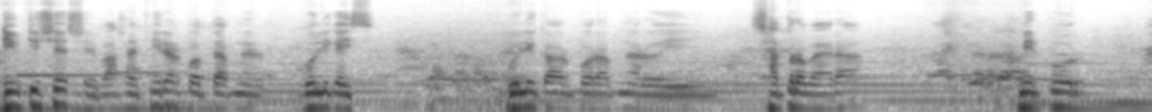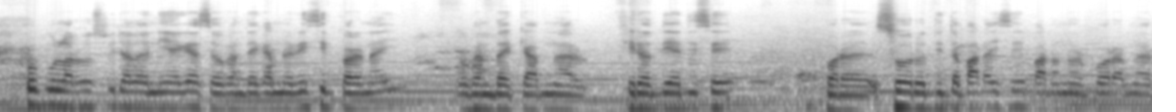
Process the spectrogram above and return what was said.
ডিউটি শেষে বাসায় ফেরার পথে আপনার গুলি খাইছি। গুলি খাওয়ার পর আপনার ওই ছাত্র ভাইরা মিরপুর পপুলার হসপিটালে নিয়ে গেছে, ওখান থেকে আপনার রিসিভ করে নাই। ওখান থেকে আপনার ফেরত দিয়ে দিছে। পরে সৌরদিতে পাঠাইছে, পাঠানোর পর আপনার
